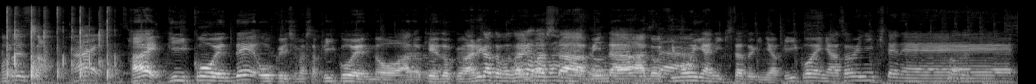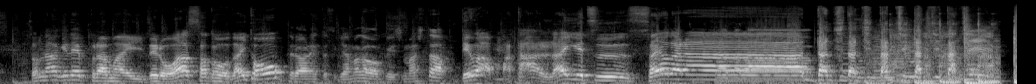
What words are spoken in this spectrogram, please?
本当ですか？はい。はい、P 公演でお送りしました。P 公演のあの継続ありがとうございました。みんなあのひもん屋に来た時には P 公演に遊びに来てねそんなわけでプラマイゼロは佐藤大東フロアネット杉山がお送りしました。ではまた来月。さよなら。ダッチダッチダッチダッチダッチ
